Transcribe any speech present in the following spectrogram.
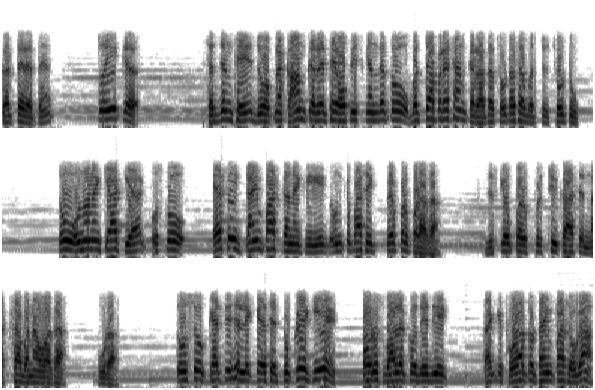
करते रहते हैं। तो एक सज्जन थे जो अपना काम कर रहे थे ऑफ़िस के अंदर तो बच्चा परेशान कर रहा था छोटा सा बच्चा, छोटू। तो उन्होंने क्या किया, उसको ऐसे ही टाइम पास करने के लिए उनके पास एक पेपर पड़ा था, जिसके ऊपर पृथ्वी का ऐसे नक्शा बना हुआ था, पूरा। तो उसको कैचे से लेके ऐसे टुकड़े किए और उस बालक को दे दिए, ताकि थोड़ा तो टाइम पास होगा।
